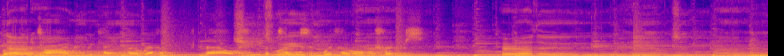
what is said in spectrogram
but over time it became her refuge. Now she even takes it with her on trips. Her other hands in mine.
